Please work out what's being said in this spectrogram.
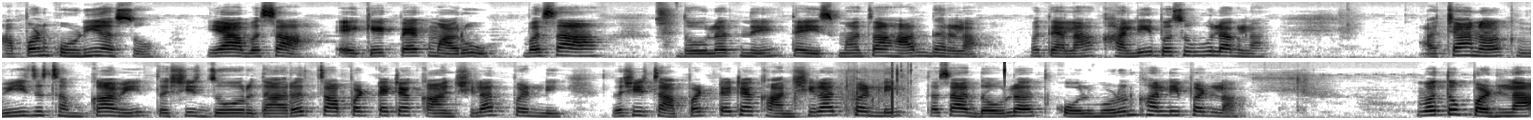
आपण कोणी असो. या बसा एक एक पॅक मारू. बसा. दौलतने त्या इसमाचा हात धरला व त्याला खाली बसवू लागला. अचानक वीज चमकावी तशी जोरदारच चापट त्याच्या कानशिलात पडली. जशी चापट त्याच्या कानशिलात पडली तसा दौलत कोलमोडून खाली पडला व तो पडला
